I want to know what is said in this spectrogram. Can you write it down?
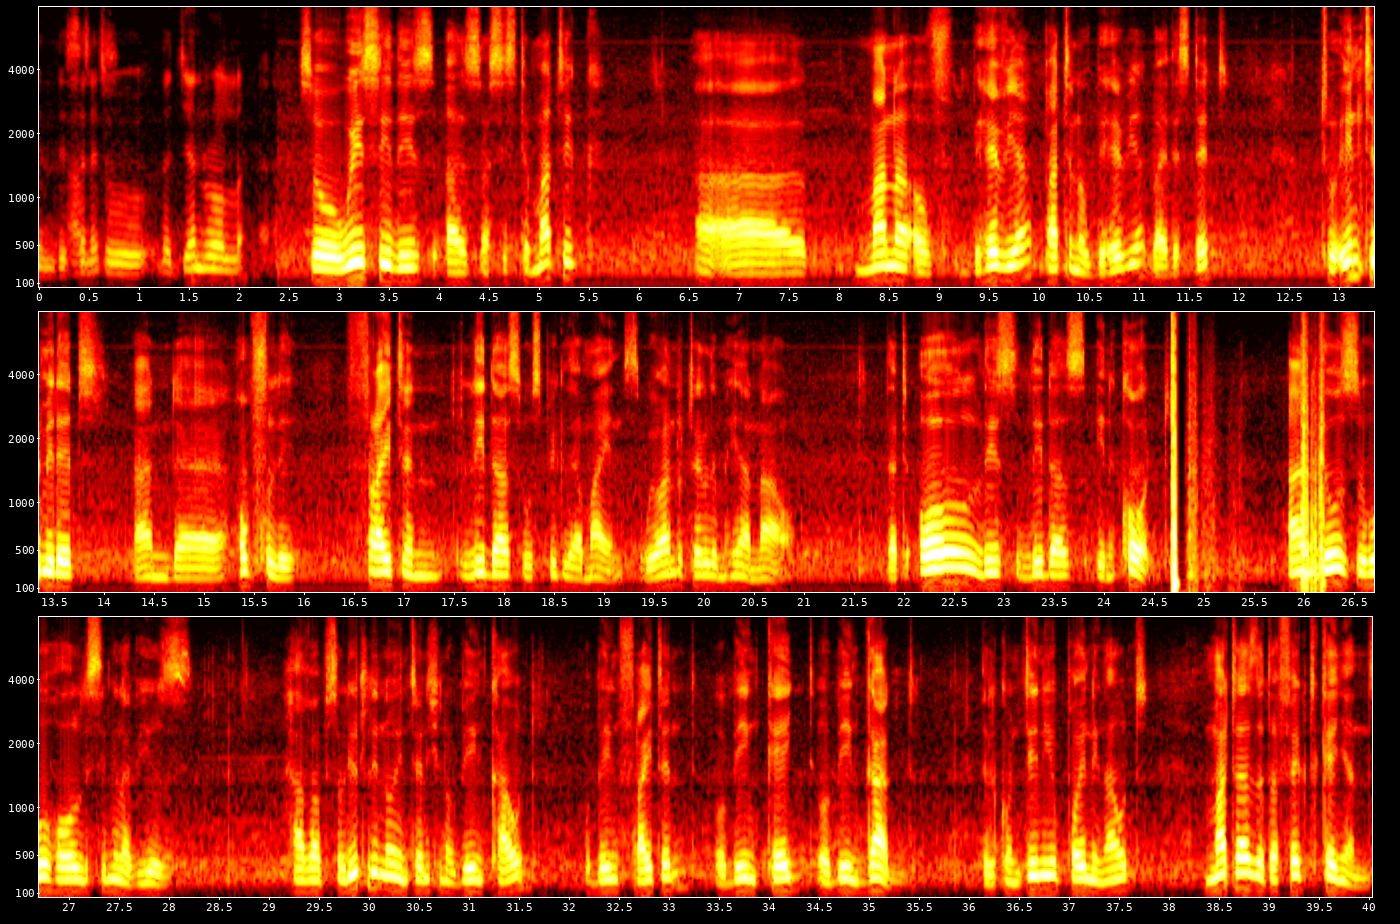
in the Senate to the general So we see this as a systematic uh, manner of behavior, pattern of behavior by the state to intimidate and uh, hopefully frighten leaders who speak their minds. We want to tell them here now that all these leaders in CORD and those who hold similar views have absolutely no intention of being cowed or being frightened or being caged or being gagged. They'll continue pointing out matters that affect Kenyans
